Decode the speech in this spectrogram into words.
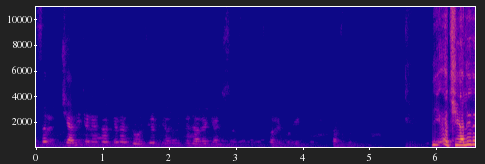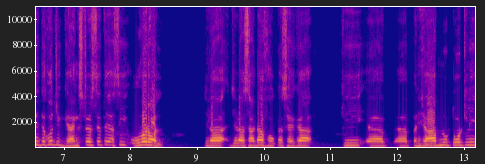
ਸਰ 46 ਜਣੇ ਤੋਂ ਜਿਹੜਾ ਦੋਸ਼ੀ ਤਿਆਰ ਕੀਤਾ ਜਾ ਰਿਹਾ ਗੈਂਗਸਟਰ ਇਹ 46 ਦੇ ਦੇਖੋ ਜੀ ਗੈਂਗਸਟਰਸ ਤੇ ਅਸੀਂ ਓਵਰਆਲ ਜਿਹੜਾ ਜਿਹੜਾ ਸਾਡਾ ਫੋਕਸ ਹੈਗਾ ਕਿ ਪੰਜਾਬ ਨੂੰ ਟੋਟਲੀ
